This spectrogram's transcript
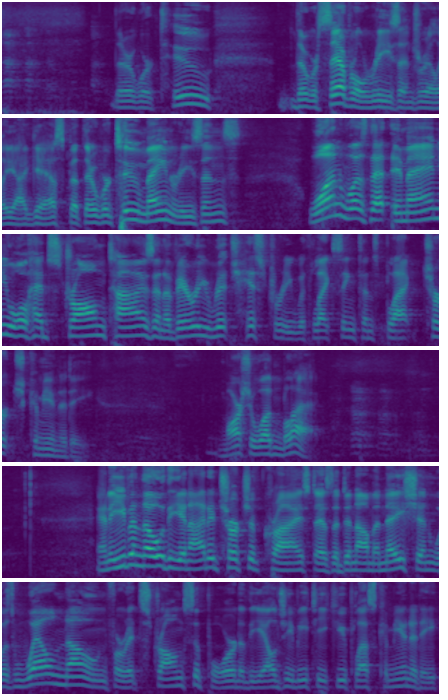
there were two, there were several reasons, really, I guess, but there were two main reasons. One was that Emmanuel had strong ties and a very rich history with Lexington's black church community. Marcia wasn't black. And even though the United Church of Christ as a denomination was well known for its strong support of the LGBTQ plus community,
